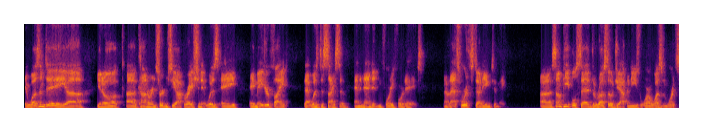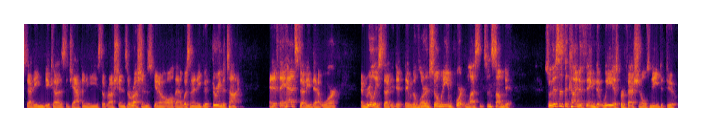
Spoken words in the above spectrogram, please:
It wasn't a uh, you know a, a counterinsurgency operation. It was a a major fight that was decisive, and it ended in 44 days. Now that's worth studying to me. Uh, some people said the Russo-Japanese War wasn't worth studying because the Japanese, the Russians, the Russians, you know, all that wasn't any good during the time. And if they had studied that war and really studied it, they would have learned so many important lessons, and some did. So this is the kind of thing that we as professionals need to do.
